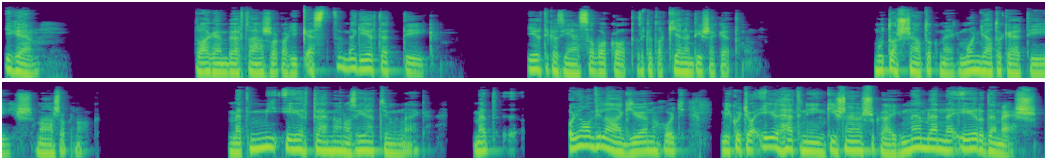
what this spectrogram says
Igen. Drága embertársak, akik ezt megértették, értik az ilyen szavakat, ezeket a kijelentéseket, mutassátok meg, mondjátok el ti is másoknak. Mert mi értelme van az életünknek? Mert olyan világ jön, hogy még hogyha élhetnénk is nagyon sokáig, nem lenne érdemes.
